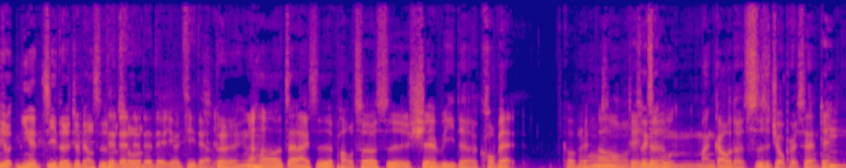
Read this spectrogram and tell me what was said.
有你也记得就表示。对对对对对，有记得，对，然后再来是跑车是 Chevy 的 Corvette，口碑哦，这个对这个蛮高的，四十九 percent。对嗯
